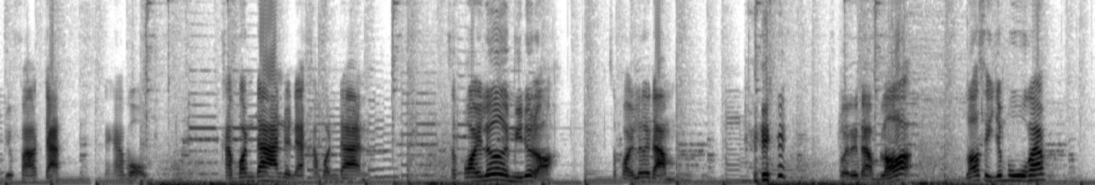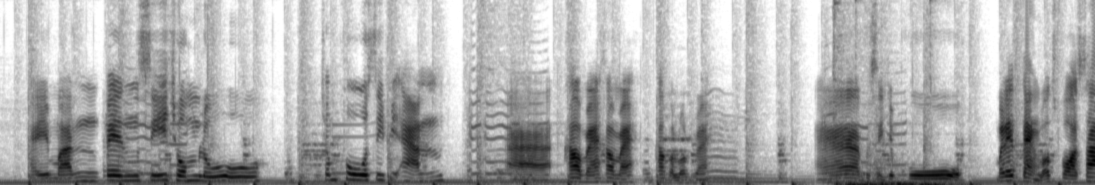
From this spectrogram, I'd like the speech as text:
เดี๋ยวฟ้าจัดนะครับผม คาร์บอนด้านด้วยนะ คาร์บอนด้าน สปอยเลอร์มีด้วยเหรอ สปอยเลอร์ดำ สปอยเลอร์ดำล้อล้อสีชมพูครับ ให้มันเป็นสีชมพูชมพูสีพี่อันอ่าเข้าไหมเข้าไหมเข้ากับรถไหมอ่าเป็นสีชมพูไม่ได้แต่งรถฟอร์ซ่า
